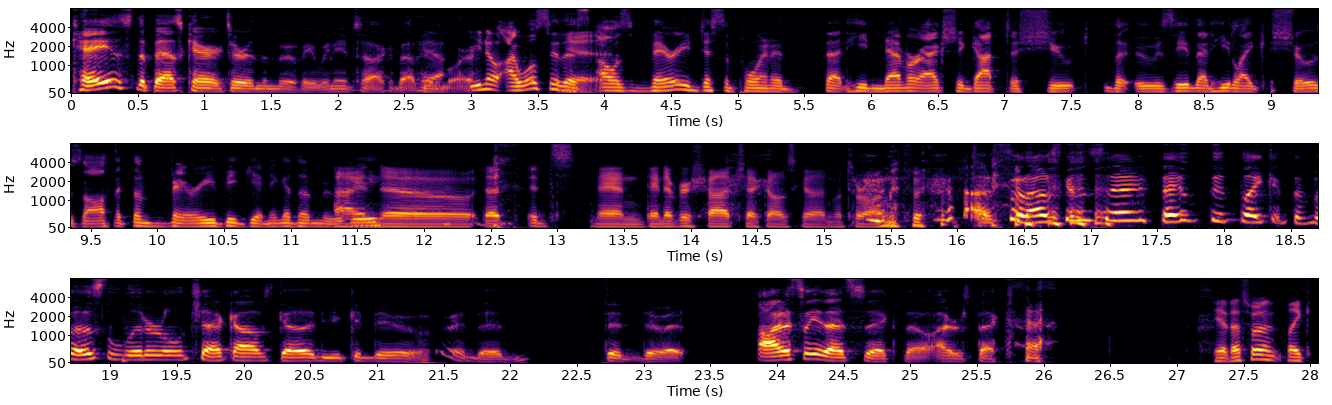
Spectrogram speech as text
Kay is the best character in the movie. We need to talk about him Yeah. more. You know, I will say this: Yeah. I was very disappointed that he never actually got to shoot the Uzi that he like shows off at the very beginning of the movie. i know that it's man they never shot chekhov's gun what's wrong with it That's what I was gonna say. They did like the most literal Chekhov's gun you could do, and then didn't do it. Honestly, that's sick though. I respect that. Yeah, that's what I'm like.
